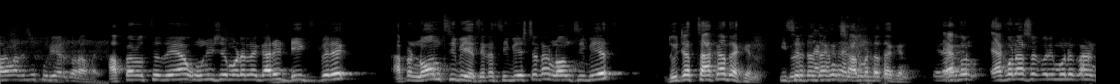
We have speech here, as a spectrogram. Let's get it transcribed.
বাংলাদেশে কুরিয়ার করা হয়। আপনার হচ্ছে যে উনিশে মডেলের গাড়ি ডিস্ক ব্রেক আপনার নন সিবিএস এটা সিবিএসটা না নন সিবিএস দুইটা চাকা দেখেন পিছনটা দেখেন সামনেটা দেখেন। এখন এখন আশা করি মনে করেন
